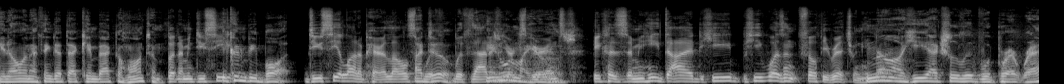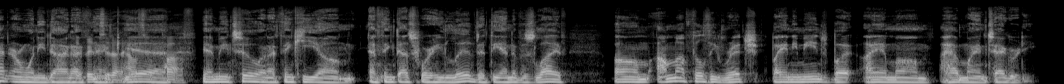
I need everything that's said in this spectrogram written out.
You know, and I think that that came back to haunt him. But I mean, do you see he couldn't be bought. do you see a lot of parallels I with, do. with that He's in your experience? Because I mean, he died. He he wasn't filthy rich when he No, died. No, he actually lived with Brett Ratner when he died. I I've been to that house with yeah, Puff. yeah, me too. And I think he, um, I think that's where he lived at the end of his life. Um, I'm not filthy rich by any means, but I am. Um, I have my integrity,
